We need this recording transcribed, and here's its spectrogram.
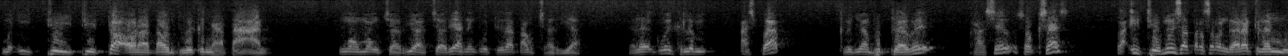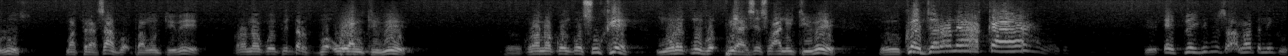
Ide-ide tok ora tau duwe kenyataan. Ngomong jariah, jariah ning kowe ora tau jariah. Nek kowe gelem asbab, gelem nyambut gawe, hasil sukses, lah idemu iso terselenggara dengan mulus. Madrasah mbok bangun dhewe, krana kowe pinter mbok ulang dhewe. Krana kowe engko sugih, muridmu mbok beasiswani dhewe. Ganjarane akeh. Iblis niku sok ngoten niku.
